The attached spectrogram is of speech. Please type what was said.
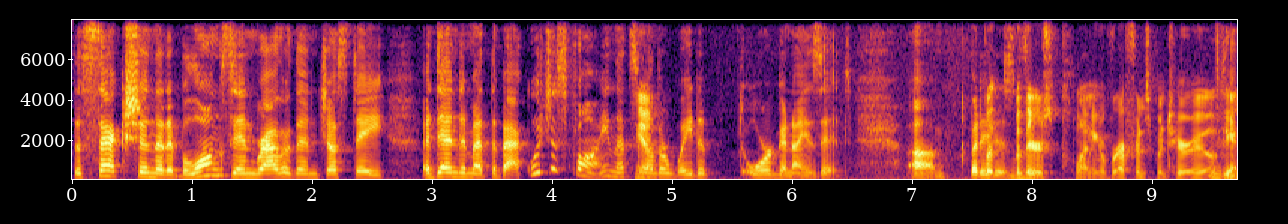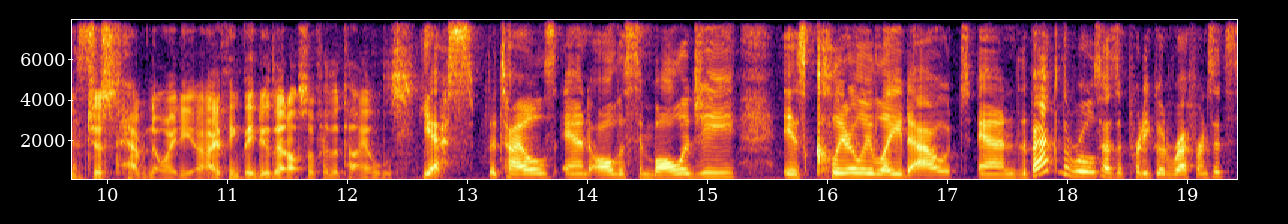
the section that it belongs in rather than just a addendum at the back, which is fine. That's Yeah. another way to, to organize it. Um, but, But, is but there's plenty of reference material if Yes. you just have no idea. I think they do that also for the tiles. Yes, the tiles and all the symbology is clearly laid out, and the back of the rules has a pretty good reference. It's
